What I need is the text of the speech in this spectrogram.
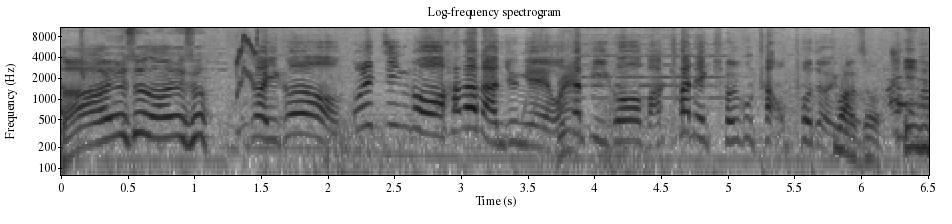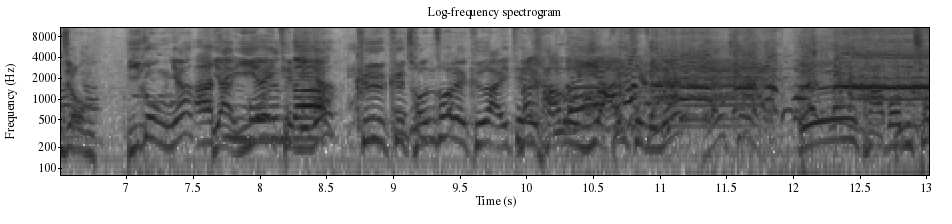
나이스, 나이스. 이거 이거 꼴찐 거 하나도 안 중요해. 어차피 이거 막판에 결국 다 엎어져. 이거. 이거. 맞아. 인정. 이거냐? 아직 야, 이 모른다. 아이템이냐? 그, 그 전설의 그 아이템이 나 바로 이. 아이템이냐? 응, 다 멈춰.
